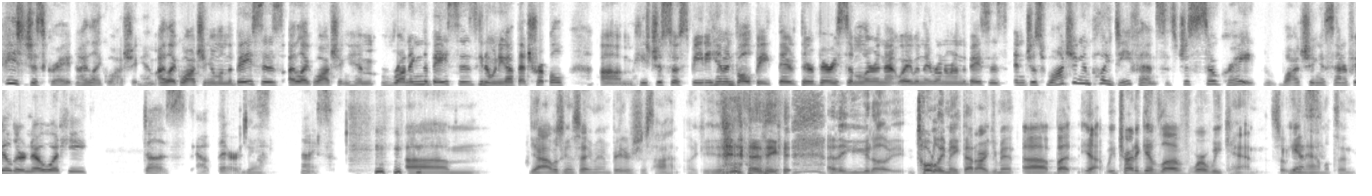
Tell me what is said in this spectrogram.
he's just great. I like watching him. I like watching him on the bases. I like watching him running the bases. You know, when he got that triple, um, he's just so speedy. Him and Volpe, they're they're very similar in that way when they run around the bases. And just watching him play defense, it's just so great. Watching a center fielder know what he does out there. It's Yeah. nice. um yeah i was gonna say man bader's just hot like i think i think you could uh, totally make that argument uh but yeah we try to give love where we can so ian Yes. hamilton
